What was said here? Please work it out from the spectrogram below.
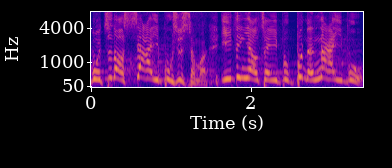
我知道下一步是什么，一定要这一步，不能那一步，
